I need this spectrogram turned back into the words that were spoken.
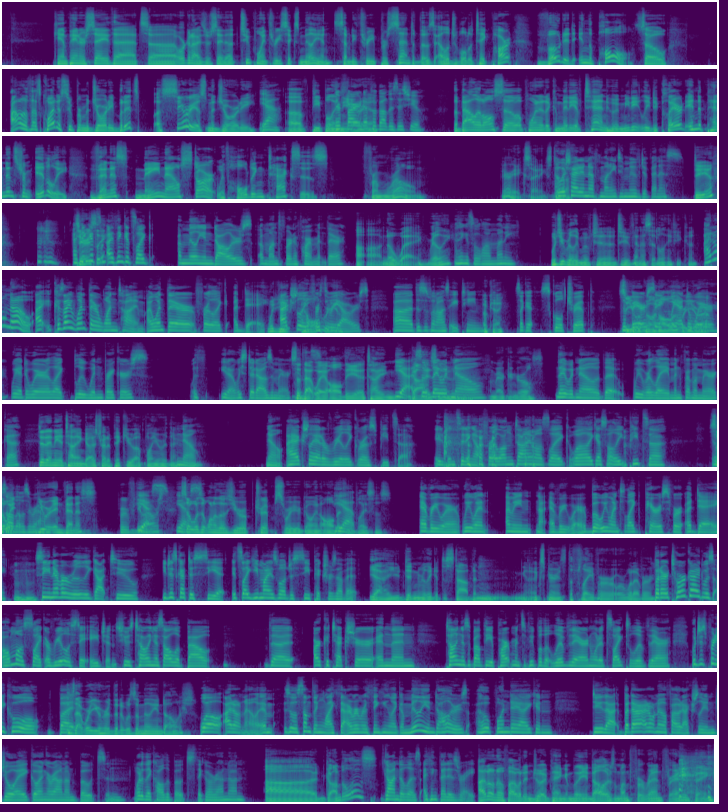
Campaigners say that uh, organizers say that 2.36 million, 73% of those eligible to take part, voted in the poll. So I don't know if that's quite a supermajority, but it's a serious majority Yeah. of people They're in the fired area. up about this issue. The ballot also appointed a committee of 10 who immediately declared independence from Italy. Venice may now start withholding taxes from Rome. Very exciting stuff. I wish I had enough money to move to Venice. Do you? I Seriously? think it's I think it's like a million dollars a month for an apartment there. Uh uh no way. Really? I think it's a lot of money. Would you really move to, to Venice, Italy if you could? I don't know. I because I went there one time. I went there for like a day. Would you- Actually, for old were three you? hours. Uh, this is when I was 18. Okay. It's like a school trip. It's So you were going embarrassing. we had to Europe? wear we had to wear like blue windbreakers with you know we stood out as Americans. So that way all the Italian Yeah, so guys they would know. American girls. they would know that we were lame and from America. Did any Italian guys try to pick you up while you were there? No, no. I actually had a really gross pizza. It had been sitting out for a long time. I was like, well, I guess I'll eat pizza. It so all wait, that was around. you were in Venice for a few Yes, hours? yes. So was it one of those Europe trips where you're going all different Yeah. places? Everywhere. We went, I mean, not everywhere, but we went to like Paris for a day. Mm-hmm. So you never really got to, you just got to see it. It's like you might as well just see pictures of it. yeah, you didn't really get to stop and you know experience the flavor or whatever. But our tour guide was almost like a real estate agent. She was telling us all about the architecture and then telling us about the apartments and people that live there and what it's like to live there, which is pretty cool. But Is that where you heard that it was a million dollars? Well, I don't know. So it was something like that. I remember thinking like a million dollars. I hope one day I can do that. But I don't know if I would actually enjoy going around on boats and what do they call the boats they go around on? Uh, gondolas? Gondolas. I think that is right. I don't know if I would enjoy paying a million dollars a month for rent for anything.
